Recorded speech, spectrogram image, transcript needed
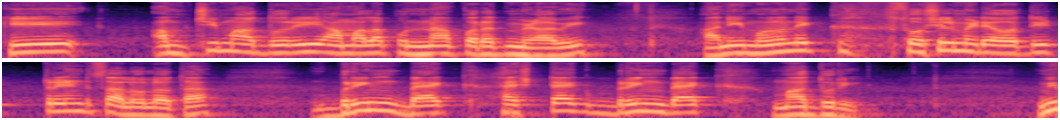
की आमची माधुरी आम्हाला पुन्हा परत मिळावी. आणि म्हणून एक सोशल मीडियावरती ट्रेंड चालवला होता bring back hashtag bring back Madhuri. मी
